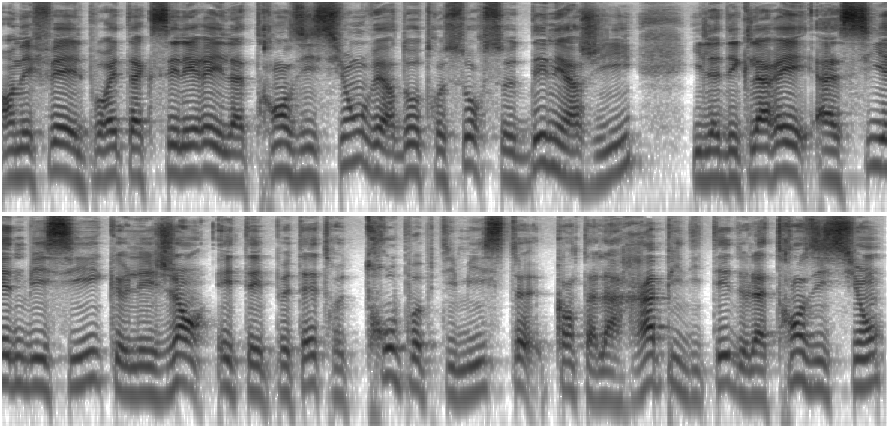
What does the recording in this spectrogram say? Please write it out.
En effet, elle pourrait accélérer la transition vers d'autres sources d'énergie. Il a déclaré à CNBC que les gens étaient peut-être trop optimistes quant à la rapidité de la transition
